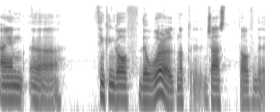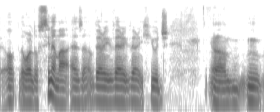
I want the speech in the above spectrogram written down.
I am thinking of the world, not just of the of the world of cinema, as a very, very, very huge um,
